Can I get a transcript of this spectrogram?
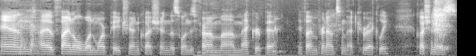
and I have final one more Patreon question. This one's from uh, Macrope, if I'm pronouncing that correctly. Question is,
